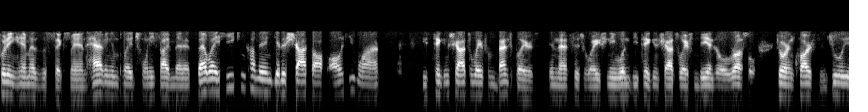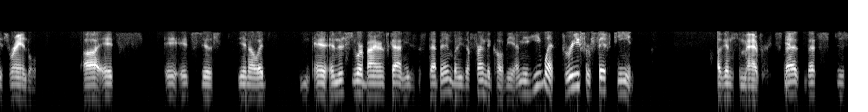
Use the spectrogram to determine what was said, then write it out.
putting him as the sixth man, having him play 25 minutes. That way, he can come in, get his shots off all he wants. He's taking shots away from bench players in that situation. He wouldn't be taking shots away from D'Angelo Russell, Jordan Clarkson, Julius Randle. Uh, it's it, it's just you know it's and, and this is where Byron Scott needs to step in, but he's a friend of Kobe. I mean, he went three for 15 against the Mavericks. That that's just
